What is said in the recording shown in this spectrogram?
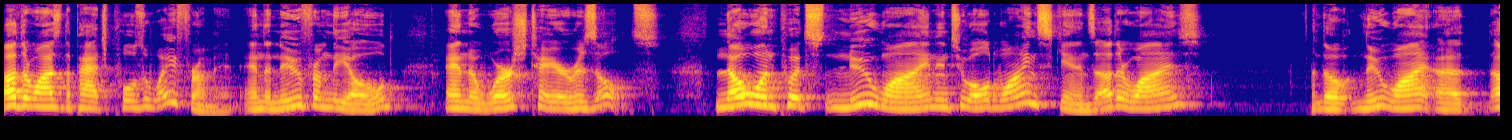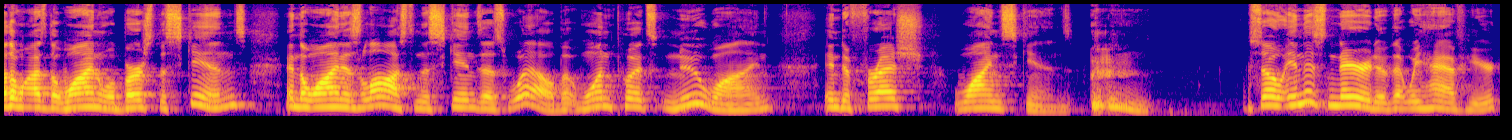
Otherwise, the patch pulls away from it, and the new from the old, and the worse tear results. No one puts new wine into old wineskins. Otherwise, the new wine, uh, otherwise the wine will burst the skins, and the wine is lost, and the skins as well. But one puts new wine into fresh wineskins. So, in this narrative that we have here,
